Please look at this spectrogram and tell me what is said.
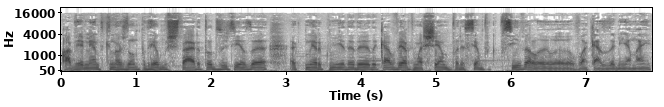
Obviamente que nós não podemos estar todos os dias a, a comer comida de, de, Cabo Verde, mas sempre, sempre que possível, eu vou à casa da minha mãe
